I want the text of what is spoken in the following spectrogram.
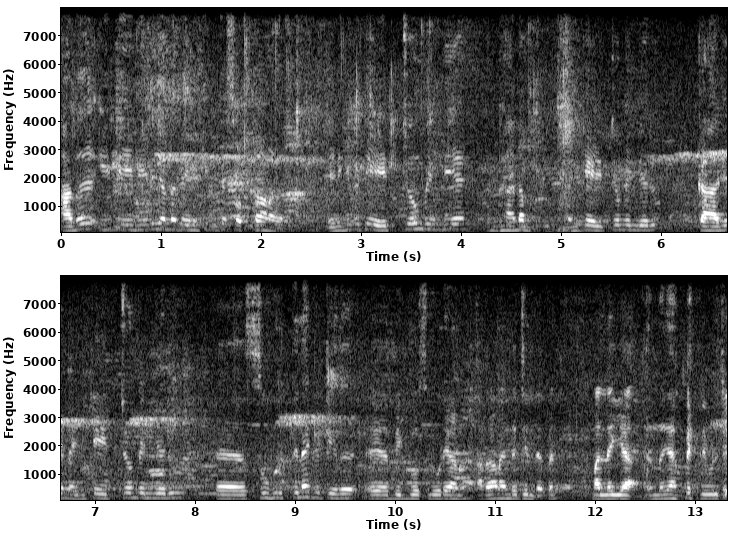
അത് ഈ ബേബിയിൽ ചെന്നിട്ട് എനിക്ക് കിട്ടിയ സ്വത്താണ് എനിക്ക് കിട്ടിയ ഏറ്റവും വലിയ ധനം എനിക്ക് ഏറ്റവും വലിയൊരു കാര്യം എനിക്ക് ഏറ്റവും വലിയൊരു സുഹൃത്തിനെ കിട്ടിയത് ബിഗ് ബോസിലൂടെയാണ്. അതാണ് എന്റെ ചിന്തപ്പൻ മല്ലയ്യ എന്ന് ഞാൻ വിളിച്ചു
